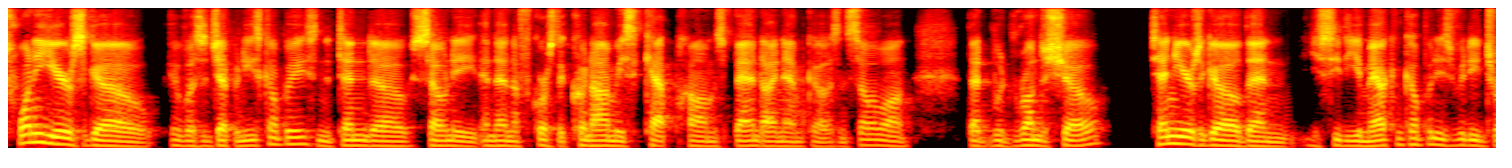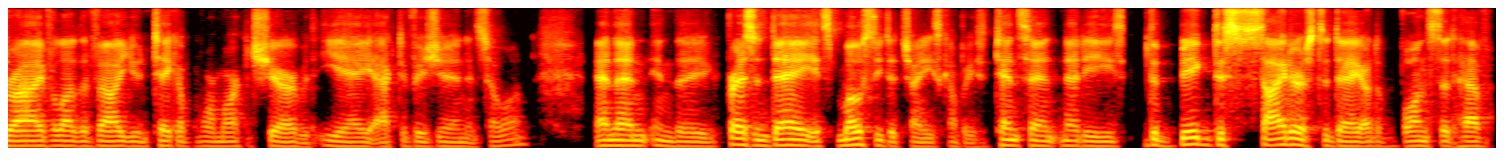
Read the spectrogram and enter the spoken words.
20 years ago, it was the Japanese companies, Nintendo, Sony, and then, of course, the Konamis, Capcoms, Bandai Namcos, and so on that would run the show. 10 years ago, then you see the American companies really drive a lot of the value and take up more market share with EA, Activision, and so on. And then in the present day, it's mostly the Chinese companies, Tencent, NetEase. The big deciders today are the ones that have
